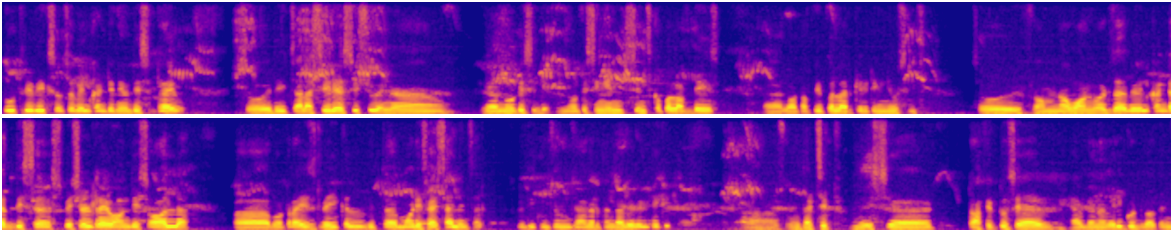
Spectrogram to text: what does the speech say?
two three weeks also will continue this drive so ఇది చాలా serious issue in noticing noticing in since couple of days a lot of people are creating nuisance so from now onwards uh, we will conduct this uh, special drive on this all uh, motorized vehicle with uh, modified silencer ఇది కొంచెం జాగ్రత్తగా we will take it uh, so that's it this uh, traffic to say have done a very good work in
